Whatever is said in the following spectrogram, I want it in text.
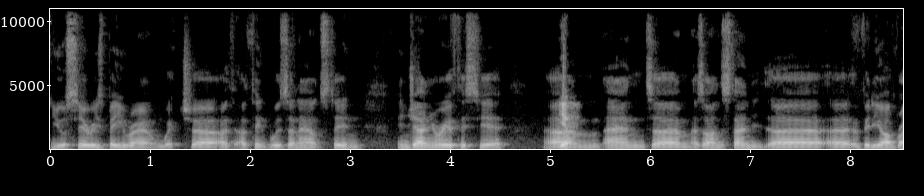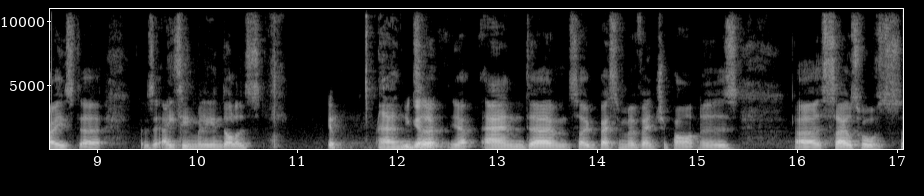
your Series B round, which uh, I, I, think was announced in in January of this year. Yep. Um, and um, as I understand, uh, uh, Vidyard raised uh, was it eighteen million dollars? Yep. And yeah, and um, so Bessemer Venture Partners. Salesforce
